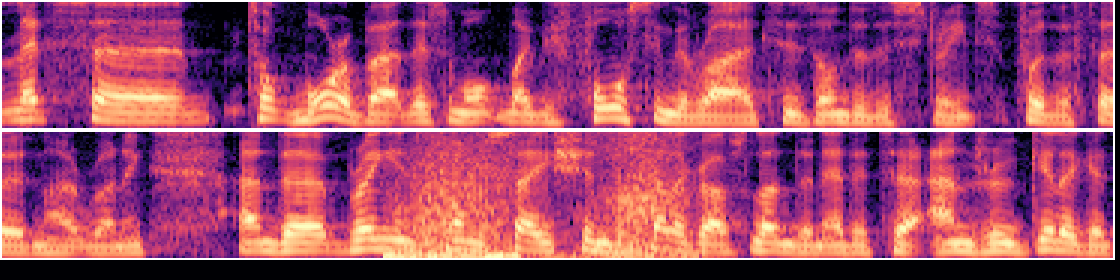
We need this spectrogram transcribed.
Let's uh, talk more about this and what might be forcing the rioters onto the streets for the third night running and uh, bring into conversation the Telegraph's London editor, Andrew Gilligan.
